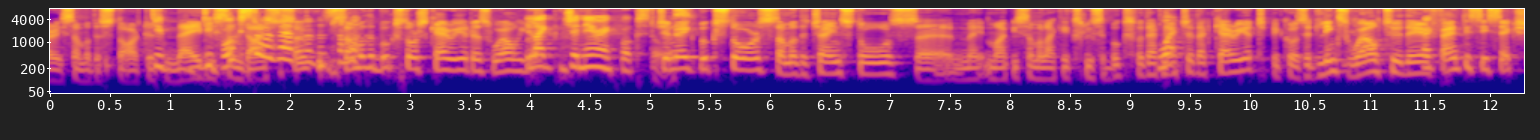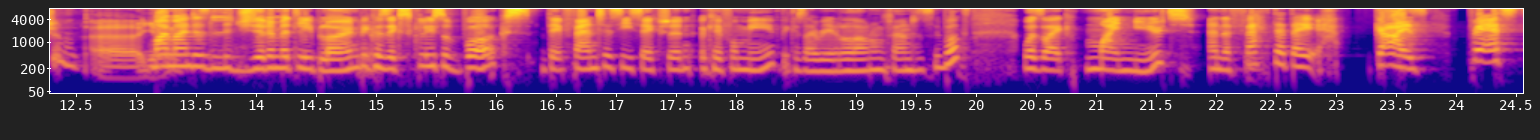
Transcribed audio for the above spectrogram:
carry some of the starters. Do- maybe do some dice. So- some, some- of the bookstores carry it as well. Yeah. Like generic bookstores. generic bookstores, some of the chain stores, uh, may, might be someone like exclusive books for that What- matter that carry it because it links well to their fantasy section. Uh, you My know. mind is legitimately blown because exclusive books, their fantasy section, okay, for me, because I read a lot of fantasy books, was like minute. And the fact that they, guys, best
